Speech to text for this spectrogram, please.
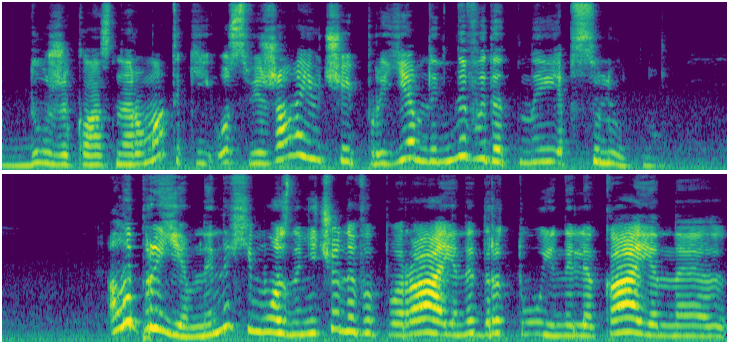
дуже класний аромат, такий освіжаючий, приємний, невидатний абсолютно. Але приємний, не хімозний, нічого не випирає, не дратує, не лякає, не...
